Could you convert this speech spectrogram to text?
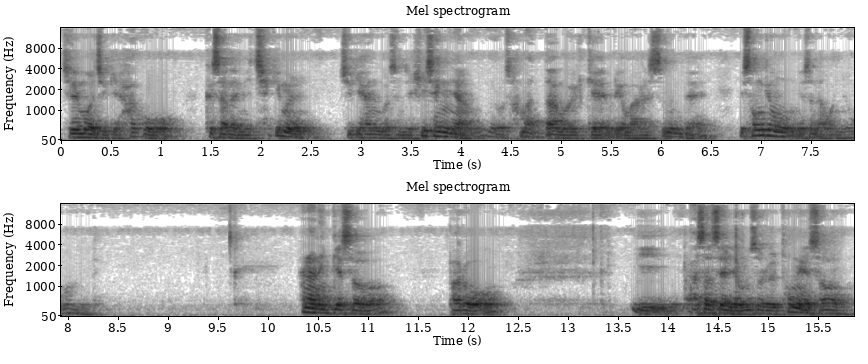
짊어지게 하고 그 사람이 책임을 지게 하는 것은 이제 희생양으로 삼았다 뭐 이렇게 우리가 말을 쓰는데 이 성경에서 나온 용어입니다. 하나님께서 바로 이 아사셀 염소를 통해서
